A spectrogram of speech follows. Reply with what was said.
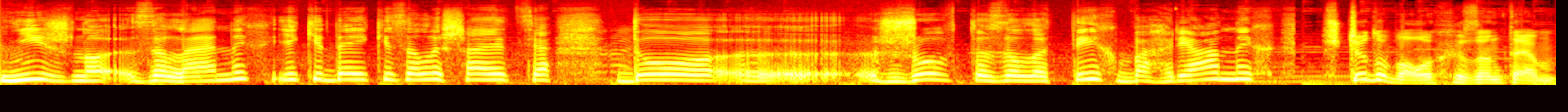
ніжно-зелених, які деякі залишаються, до е, жовто-золотих, багряних. Щодо балу хризантем,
